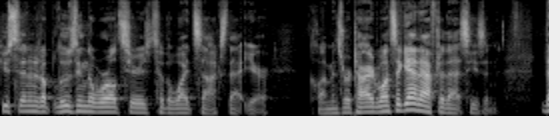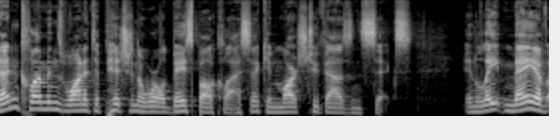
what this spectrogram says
Houston ended up losing the World Series to the White Sox that year. Clemens retired once again after that season. Then Clemens wanted to pitch in the World Baseball Classic in March 2006. In late May of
